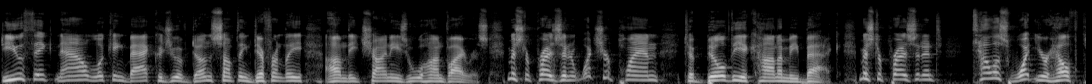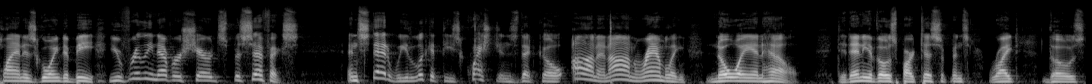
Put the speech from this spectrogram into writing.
do you think now, looking back, could you have done something differently on the Chinese Wuhan virus? Mr. President, what's your plan to build the economy back? Mr. President, tell us what your health plan is going to be. You've really never shared specifics. Instead, we look at these questions that go on and on rambling. No way in hell. Did any of those participants write those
